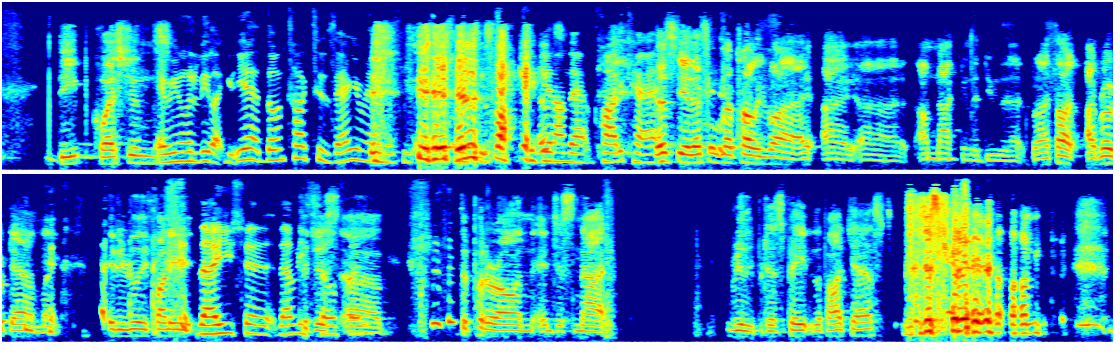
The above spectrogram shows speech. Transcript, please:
deep questions. everyone would be like, "Yeah, don't talk to Zaggerman if you This to get on that podcast." That's yeah. That's probably why I, I uh, I'm not gonna do that. But I thought I wrote down like it'd be really funny no, you should. That'd be to so just funny. uh, to put her on and just not really participate in the podcast. just get her on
